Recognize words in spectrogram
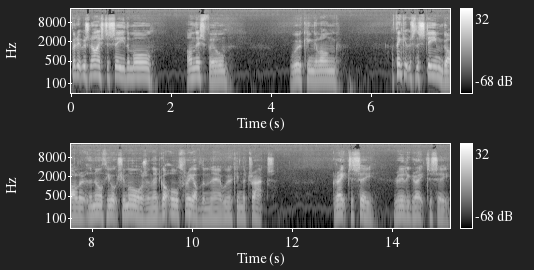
But it was nice to see them all on this film working along. I think it was the steam gala at the North Yorkshire Moors, and they'd got all three of them there working the tracks. Great to see, really great to see.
